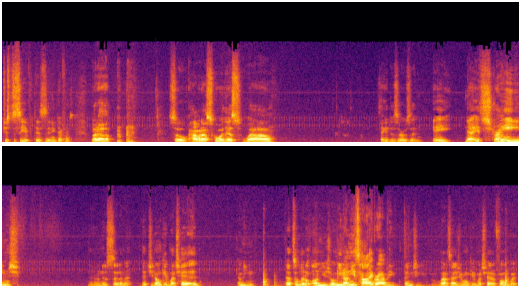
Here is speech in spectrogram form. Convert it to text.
just to see if there's any difference. But uh, so how would I score this? Well, I think it deserves an eight. Now it's strange. No, no sediment. That you don't get much head. I mean, that's a little unusual. I mean, on these high gravity things, you, a lot of times you won't get much head of foam, but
